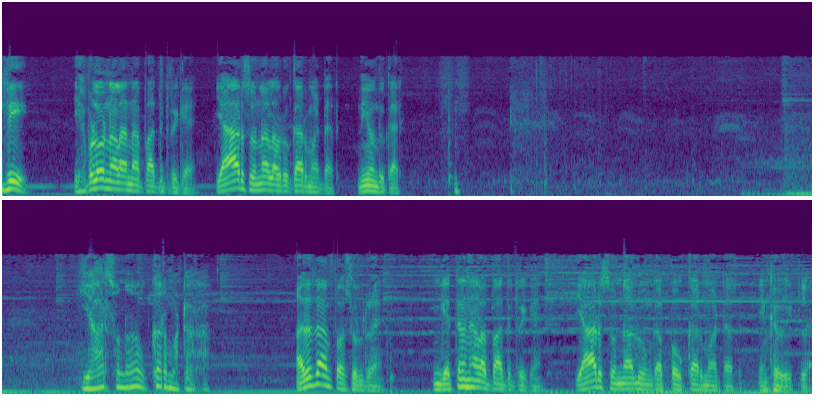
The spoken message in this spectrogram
தம்பி எவ்வளவு நாளா நான் பாத்துட்டு இருக்கேன். யார் சொன்னாலும் அவர் உட்கார மாட்டார். நீ வந்து உட்கார். யார் சொன்னாலும் உட்கார மாட்டாரா? அதுதான்ப்பா சொல்றேன். இங்க எத்தனை நாளா பாத்துட்டு இருக்கேன். யார் சொன்னாலும் உங்க அப்பா உட்கார மாட்டார் எங்க வீட்டுல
